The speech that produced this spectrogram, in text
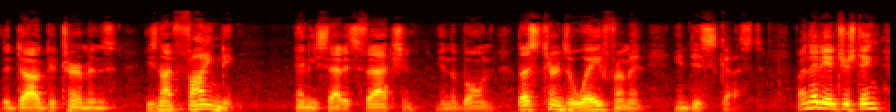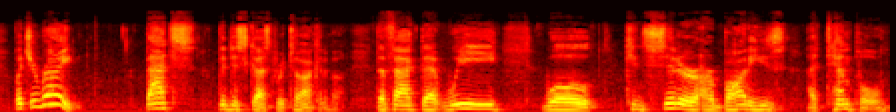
the dog determines he's not finding any satisfaction in the bone, thus turns away from it in disgust. Find that interesting, but you're right. That's the disgust we're talking about. The fact that we will consider our bodies a temple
